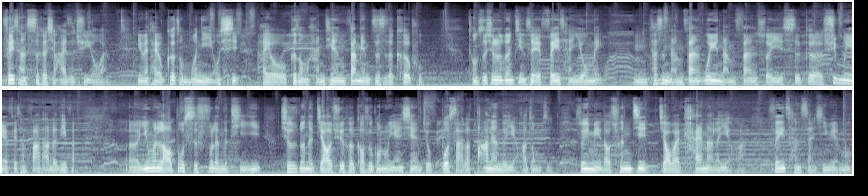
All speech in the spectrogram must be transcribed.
非常适合小孩子去游玩，因为它有各种模拟游戏，还有各种航天方面知识的科普。同时，休斯敦景色也非常优美。嗯，它是南方，位于南方，所以是个畜牧业非常发达的地方。呃，因为老布什夫人的提议，休斯敦的郊区和高速公路沿线就播撒了大量的野花种子，所以每到春季，郊外开满了野花，非常赏心悦目。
